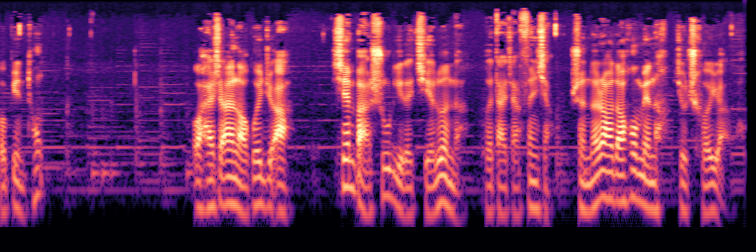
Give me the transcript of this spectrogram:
和变通。我还是按老规矩啊，先把书里的结论呢和大家分享，省得绕到后面呢就扯远了。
